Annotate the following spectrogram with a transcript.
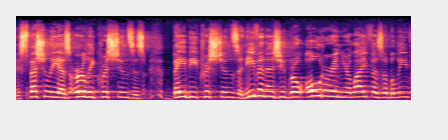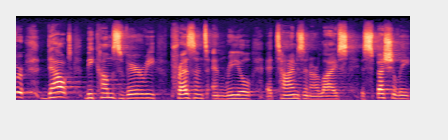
Especially as early Christians, as baby Christians, and even as you grow older in your life as a believer, doubt becomes very present and real at times in our lives, especially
